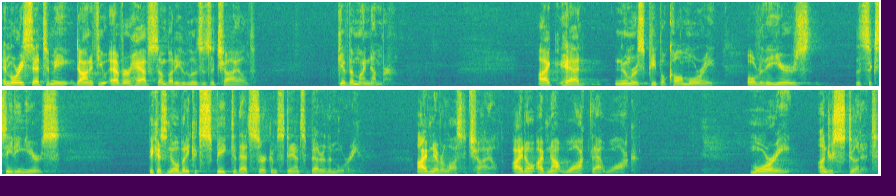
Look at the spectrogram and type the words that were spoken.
And Maury said to me, Don, if you ever have somebody who loses a child, give them my number. I had numerous people call Maury over the years, the succeeding years, because nobody could speak to that circumstance better than Maury. I've never lost a child. I don't, I've not walked that walk. Maury understood it,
